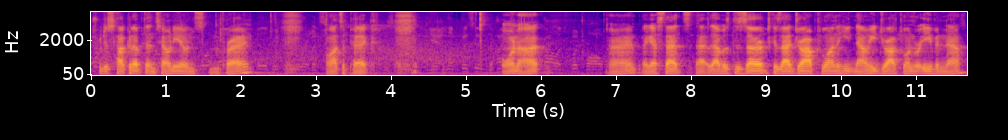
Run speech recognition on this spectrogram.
should we just huck it up to Antonio and, and pray? Well, that's a pick. Or not. Alright, I guess that's that, that was deserved because I dropped one. He Now he dropped one. We're even now.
